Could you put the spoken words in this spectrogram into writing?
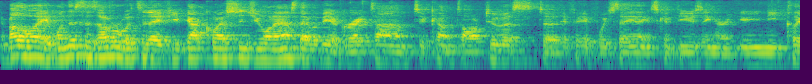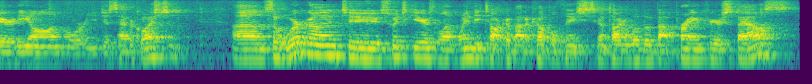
And by the way, when this is over with today, if you've got questions you want to ask, that would be a great time to come talk to us to, if, if we say anything's confusing or you need clarity on or you just have a question. Um, so we're going to switch gears and let Wendy talk about a couple things. She's going to talk a little bit about praying for your spouse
